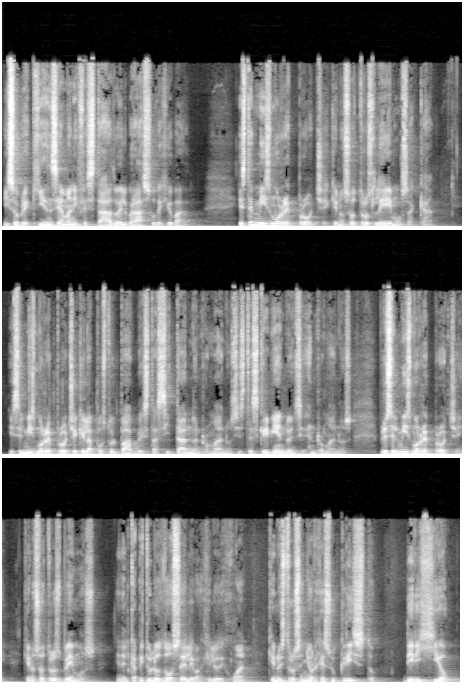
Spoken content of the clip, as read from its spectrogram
¿Y sobre quién se ha manifestado el brazo de Jehová? Este mismo reproche que nosotros leemos acá, es el mismo reproche que el apóstol Pablo está citando en Romanos y está escribiendo en, en Romanos, pero es el mismo reproche que nosotros vemos en el capítulo 12 del Evangelio de Juan, que nuestro Señor Jesucristo dirigió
